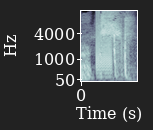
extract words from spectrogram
Tracks.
